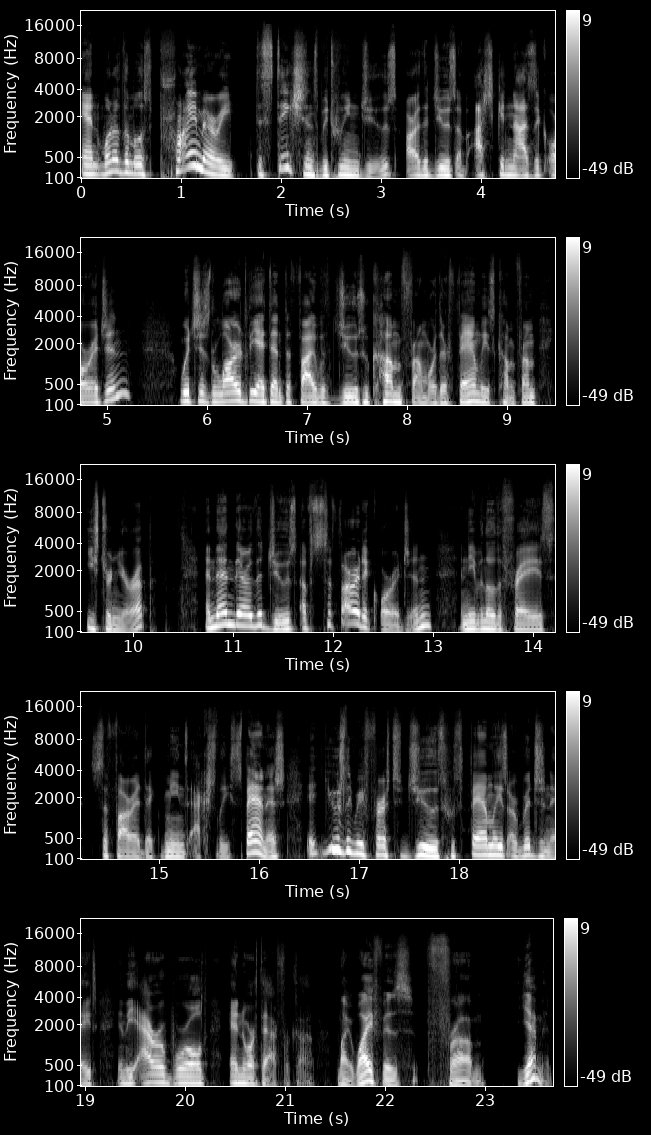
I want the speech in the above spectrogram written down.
and one of the most primary distinctions between Jews are the Jews of Ashkenazic origin, which is largely identified with Jews who come from, or their families come from, Eastern Europe. And then there are the Jews of Sephardic origin, and even though the phrase Sephardic means actually Spanish, it usually refers to Jews whose families originate in the Arab world and North Africa. My wife is from Yemen.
